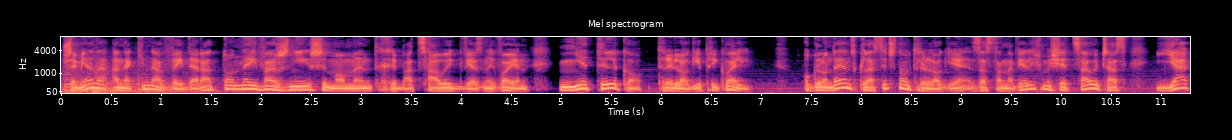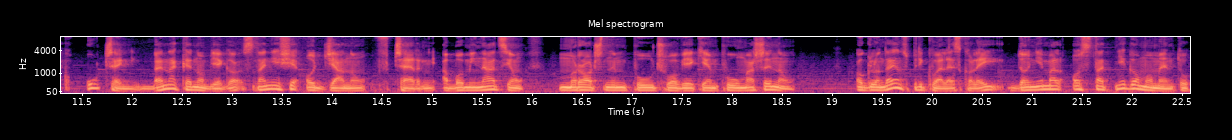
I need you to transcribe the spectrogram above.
Przemiana Anakina Vadera to najważniejszy moment chyba całych Gwiezdnych Wojen, nie tylko trylogii prequeli. Oglądając klasyczną trylogię, zastanawialiśmy się cały czas, jak uczeń Bena Kenobiego stanie się odzianą w czerń abominacją, mrocznym półczłowiekiem, półmaszyną. Oglądając prequele z kolei do niemal ostatniego momentu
